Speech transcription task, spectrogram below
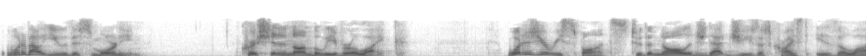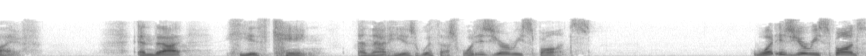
What about you this morning, Christian and non believer alike? What is your response to the knowledge that Jesus Christ is alive and that he is king and that he is with us? What is your response? What is your response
